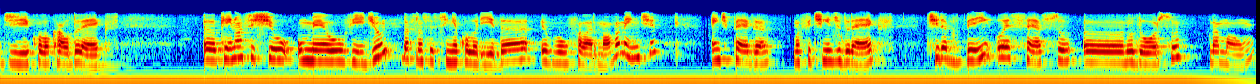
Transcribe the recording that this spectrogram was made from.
de colocar o durex. Uh, quem não assistiu o meu vídeo da francesinha colorida, eu vou falar novamente. A gente pega uma fitinha de durex, tira bem o excesso uh, no dorso da mão.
